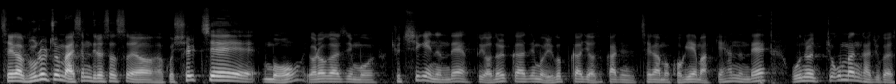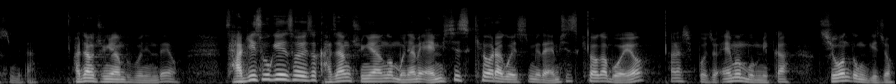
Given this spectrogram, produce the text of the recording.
제가 룰을 좀 말씀드렸었어요. 갖고 실제 뭐 여러 가지 뭐 규칙이 있는데 또 여덟 가지, 뭐 일곱 가지, 여섯 가지 제가 뭐 거기에 맞게 했는데 오늘 조금만 가져갔습니다. 가장 중요한 부분인데요. 자기소개서에서 가장 중요한 건 뭐냐면 MC square라고 했습니다. MC 스퀘어가 뭐예요? 하나씩 보죠. M은 뭡니까? 지원 동기죠.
